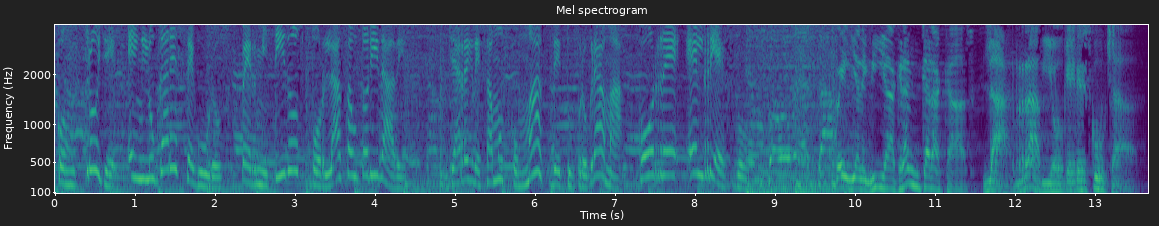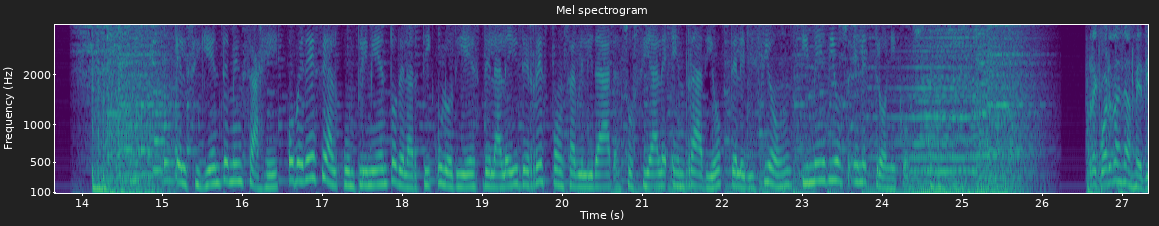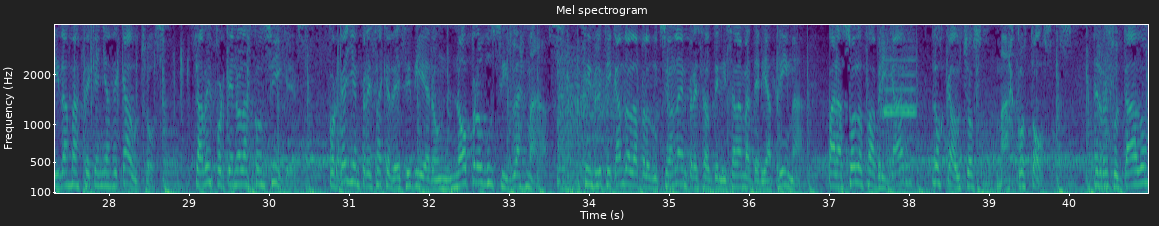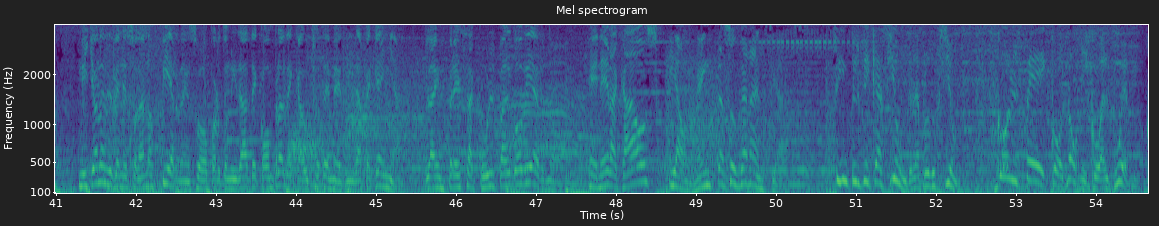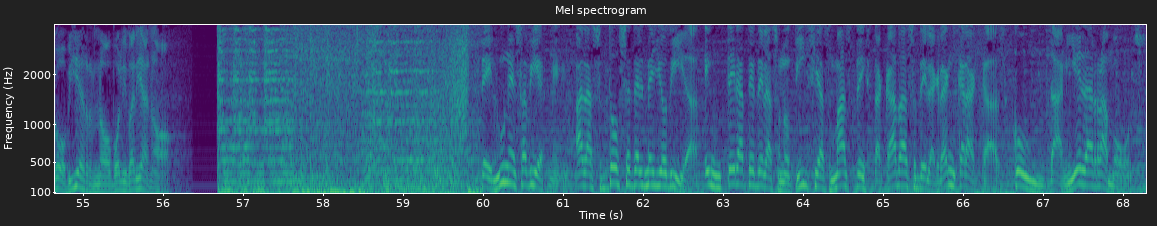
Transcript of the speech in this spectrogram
Construye en lugares seguros, permitidos por las autoridades. Ya regresamos con más de tu programa Corre el Riesgo. Fe y Alegría Gran Caracas, la radio que te escucha. El siguiente mensaje obedece al cumplimiento del artículo 10 de la Ley de Responsabilidad Social en Radio, Televisión y Medios Electrónicos. ¿Recuerdas las medidas más pequeñas de cauchos? ¿Sabes por qué no las consigues? Porque hay empresas que decidieron no producirlas más. Simplificando la producción, la empresa utiliza la materia prima para solo fabricar los cauchos más costosos. El resultado, millones de venezolanos pierden su oportunidad de compra de cauchos de medida pequeña. La empresa culpa al gobierno, genera caos y aumenta sus ganancias. Simplificación de la producción. Golpe económico al pueblo. Gobierno bolivariano. De lunes a viernes a las 12 del mediodía, entérate de las noticias más destacadas de la Gran Caracas con Daniela Ramos.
